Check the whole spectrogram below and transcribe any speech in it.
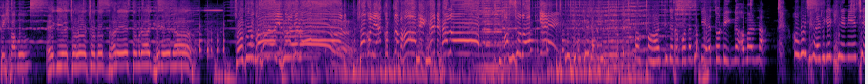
বেশ বাবু। এগিয়ে চলো চতুর্ধারে তোমরা ঘিরে না চতুর্ধারে ঘিরে না সকলে একত্র ভাবে ঘেটে ফেলো। আ- আজকে যেন কোথা থেকে এত ডিঙ্গা আমার না আমার ভেড়াটিকে ঘিরে নিয়েছে।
